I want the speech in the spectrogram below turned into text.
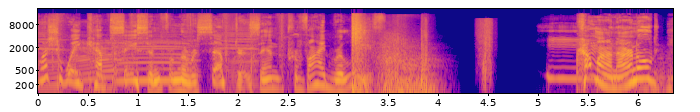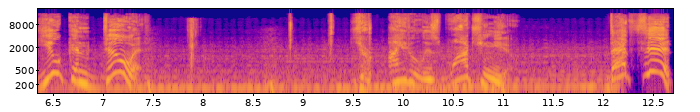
wash away capsaicin from the receptors and provide relief. Come on, Arnold, you can do it! Your idol is watching you. That's it!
